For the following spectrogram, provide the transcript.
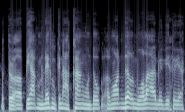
betul eh, pihak Nudex mungkin Akang untuk ngodel bola begitu ya.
